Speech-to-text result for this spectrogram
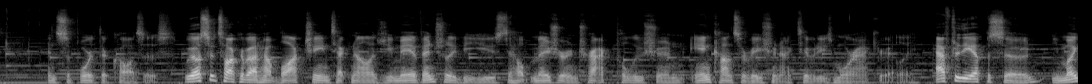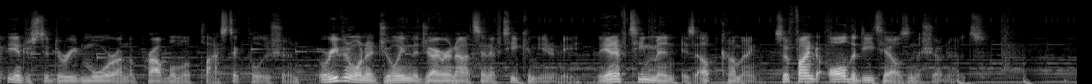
and support their causes. We also talk about how blockchain technology may eventually be used to help measure and track pollution and conservation activities more accurately. After the episode, you might be interested to read more on the problem of plastic pollution, or even want to join the Gyrenauts NFT community. The NFT mint is upcoming, so find all the details in the show notes.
